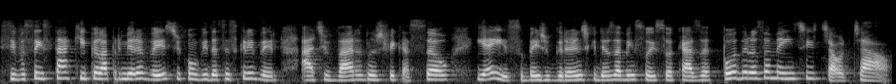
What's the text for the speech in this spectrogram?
Se você está aqui pela primeira vez, te convido se inscrever, ativar a notificação. E é isso. Beijo grande, que Deus abençoe sua casa poderosamente. Tchau, tchau.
